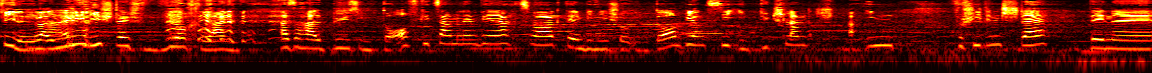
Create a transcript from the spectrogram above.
viel, weil meine Liste ist wirklich lang. Also halt bei uns im Dorf gibt es einmal einen Weihnachtsmarkt, dann bin ich schon in Dornbirn, gewesen, in Deutschland, äh, in verschiedensten. Dann äh,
